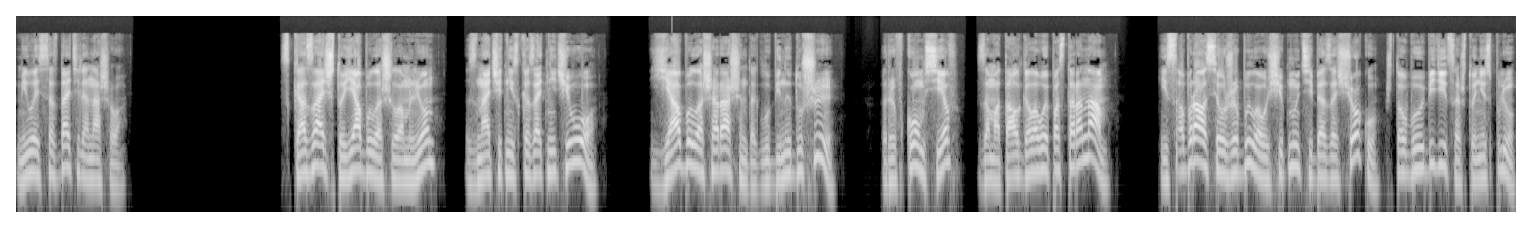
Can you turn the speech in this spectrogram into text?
милость Создателя нашего. Сказать, что я был ошеломлен, значит не сказать ничего. Я был ошарашен до глубины души. Рывком сев, замотал головой по сторонам. И собрался уже было ущипнуть себя за щеку, чтобы убедиться, что не сплю.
